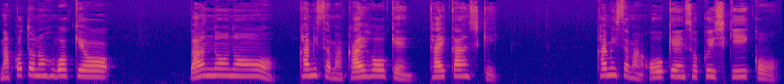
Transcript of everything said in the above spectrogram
誠の父母教万能の王神様解放権戴冠式。神様王権即位式以降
